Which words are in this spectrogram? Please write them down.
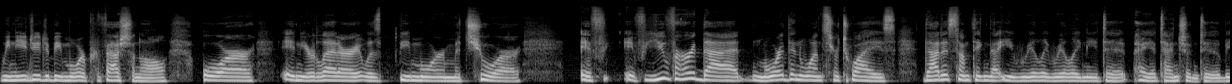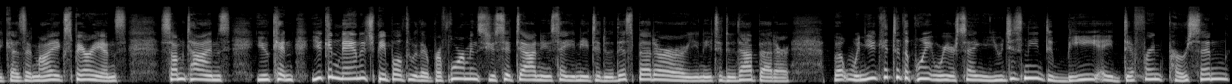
we need you to be more professional, or in your letter, it was be more mature. If, if you've heard that more than once or twice, that is something that you really, really need to pay attention to. Because in my experience, sometimes you can, you can manage people through their performance. You sit down you say, you need to do this better or you need to do that better. But when you get to the point where you're saying you just need to be a different person,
